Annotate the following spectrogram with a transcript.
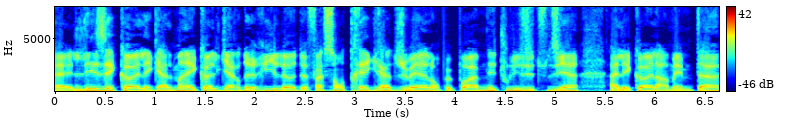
Euh, les écoles également, écoles garderies là, de façon très graduelle. On peut pas amener tous les étudiants à l'école en même temps.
